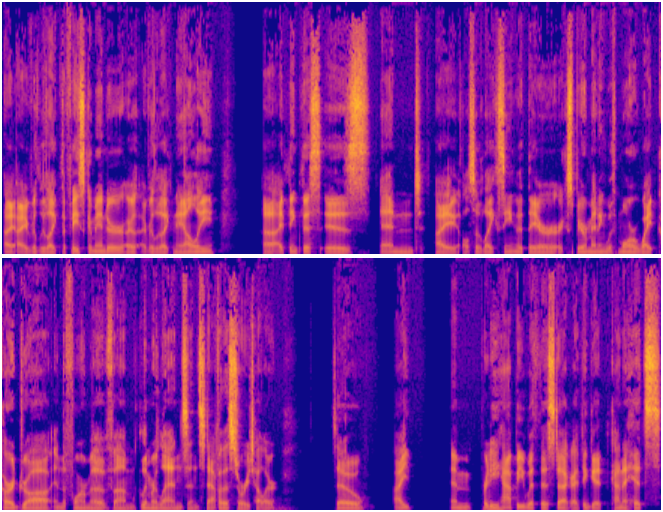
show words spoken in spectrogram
I, I, really like the face commander. I, I really like Neyali. Uh, I think this is, and I also like seeing that they are experimenting with more white card draw in the form of um, Glimmer Lens and Staff of the Storyteller. So I am pretty happy with this deck. I think it kind of hits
